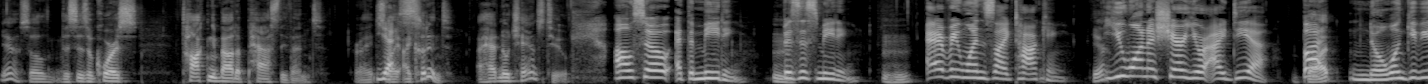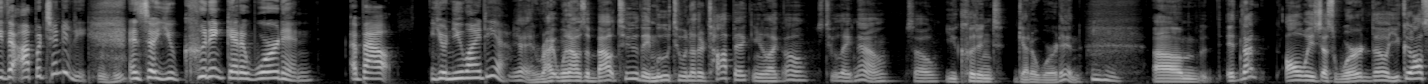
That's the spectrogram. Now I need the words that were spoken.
Yeah. So this is, of course, talking about a past event, right? So Yes. I, I couldn't. I had no chance to. Also, at the meeting, Mm. business meeting, Mm-hmm. everyone's like talking. Yeah. You want to share your idea, but, But- no one give you the opportunity. Mm-hmm. And so you couldn't get a word in about your new idea. Yeah. And right when I was about to, they moved to another topic, and you're like, oh, it's too late now. So you couldn't get a word in. Um, it's not always just word though. You could also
